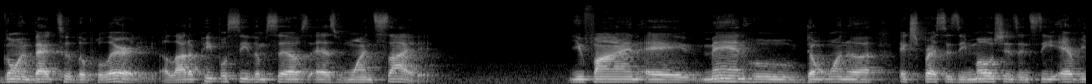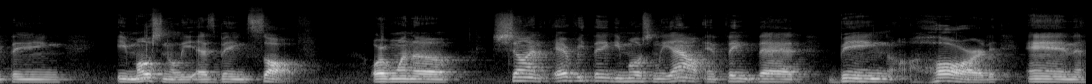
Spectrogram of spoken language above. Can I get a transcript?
Going back to the polarity, a lot of people see themselves as one sided you find a man who don't want to express his emotions and see everything emotionally as being soft or want to shun everything emotionally out and think that being hard and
